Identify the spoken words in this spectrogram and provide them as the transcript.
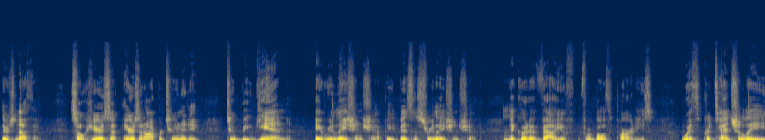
there's nothing. So here's, a, here's an opportunity to begin a relationship, a business relationship mm-hmm. that could have value for both parties with potentially,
